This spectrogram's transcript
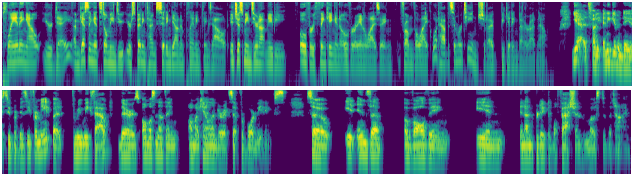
planning out your day? I'm guessing it still means you, are spending time sitting down and planning things out. It just means you're not maybe overthinking and overanalyzing from the like, what habits and routines should I be getting better at now? Yeah, it's funny. Any given day is super busy for me, but three weeks out, there's almost nothing on my calendar except for board meetings. So it ends up evolving in an unpredictable fashion most of the time.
